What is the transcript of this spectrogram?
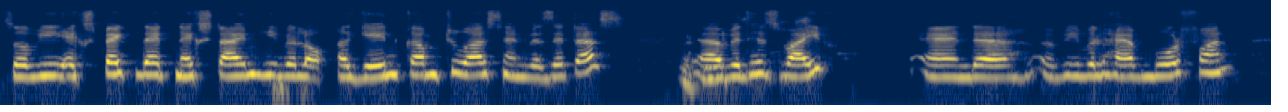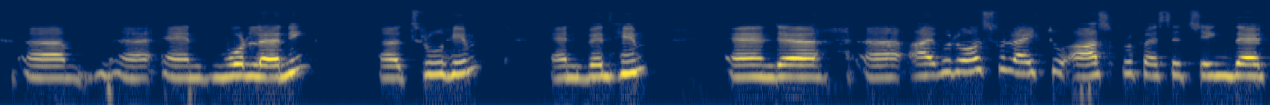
So we expect that next time he will again come to us and visit us uh, with his wife and we will have more fun um, uh, and more learning uh, through him and with him. And uh, I would also like to ask Professor Ching that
